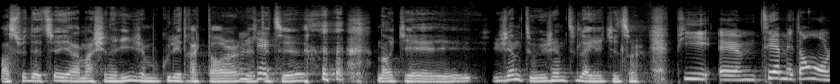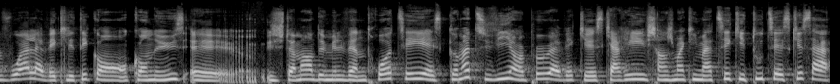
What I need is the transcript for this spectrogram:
Ensuite de ça, il y a la machinerie. J'aime beaucoup les tracteurs, tout ça. Donc, euh, j'aime tout. J'aime tout l'agriculture. Puis, euh, tu sais, mettons, on le voit avec l'été qu'on a eu euh, justement en 2023. Tu sais, comment tu vis un peu avec ce qui arrive, changement climatique et tout? Est-ce que ça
